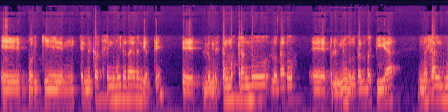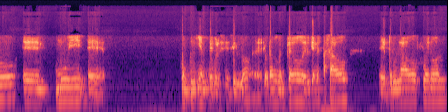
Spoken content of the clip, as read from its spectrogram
eh, porque mm, el mercado está siendo muy data dependiente. Eh, lo que me están mostrando los datos eh, por el minuto, los datos de actividad, no es algo muy concluyente, por así decirlo. los datos de empleo del viernes pasado, por un lado, fueron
